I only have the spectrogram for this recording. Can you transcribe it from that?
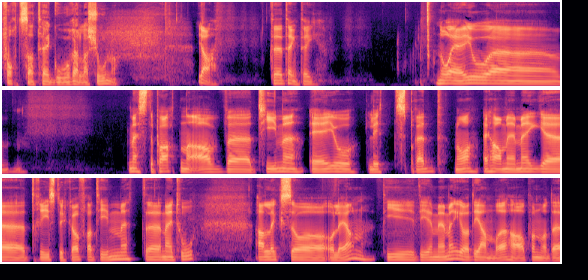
fortsatt har gode relasjoner. ja. det tenkte jeg. Nå er jo eh, Mesteparten av eh, teamet er jo litt spredd nå. Jeg har med meg eh, tre stykker fra teamet mitt, eh, nei to. Alex og, og Leon de, de, er med meg, og de andre har på en måte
